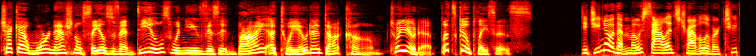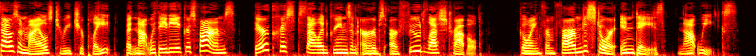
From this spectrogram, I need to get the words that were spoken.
Check out more national sales event deals when you visit buyatoyota.com. Toyota, let's go places. Did you know that most salads travel over 2,000 miles to reach your plate? But not with 80 Acres Farms. Their crisp salad greens and herbs are food less traveled, going from farm to store in days, not weeks.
